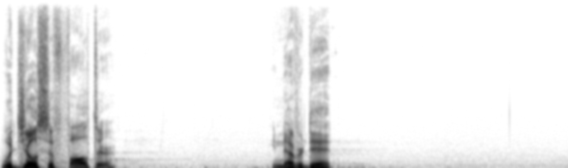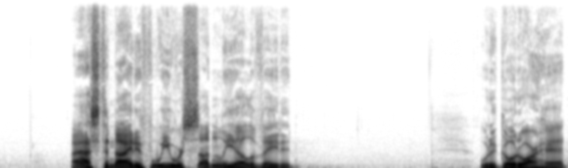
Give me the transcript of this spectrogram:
Would Joseph falter? He never did. I ask tonight if we were suddenly elevated, would it go to our head?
